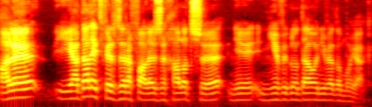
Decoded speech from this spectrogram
Ale ja dalej twierdzę, Rafale, że Halo 3 nie, nie wyglądało nie wiadomo jak.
